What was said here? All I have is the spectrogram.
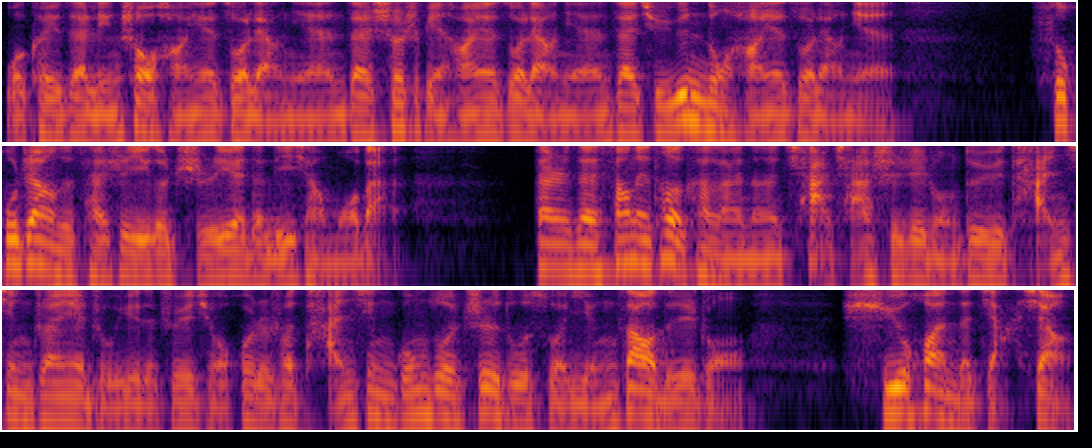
我可以在零售行业做两年，在奢侈品行业做两年，再去运动行业做两年，似乎这样子才是一个职业的理想模板。但是在桑内特看来呢，恰恰是这种对于弹性专业主义的追求，或者说弹性工作制度所营造的这种虚幻的假象，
